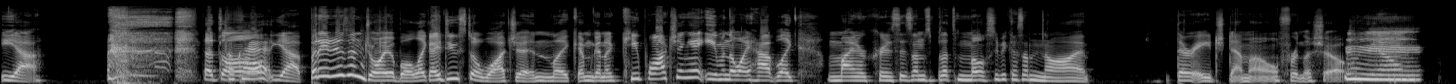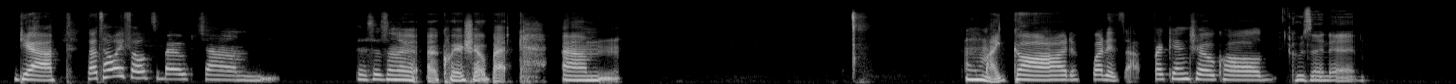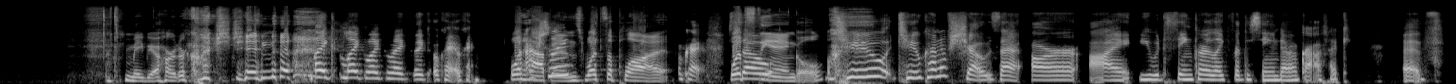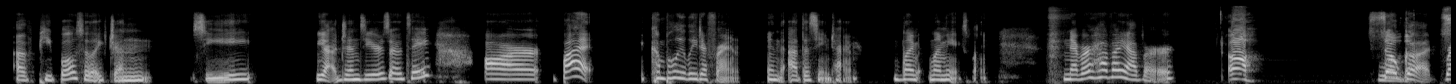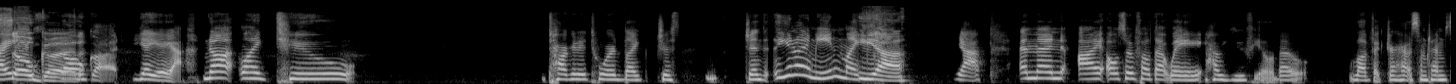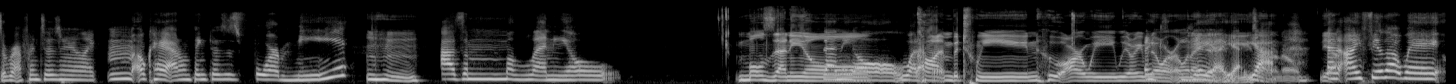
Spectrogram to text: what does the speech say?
yeah, that's all. Okay. Yeah, but it is enjoyable. Like I do still watch it, and like I'm gonna keep watching it, even though I have like minor criticisms. But that's mostly because I'm not their age demo for the show. You know? Mm, yeah, that's how I felt about um. This isn't a, a queer show, but um. Oh my god, what is that freaking show called? Who's in it? That's maybe a harder question. Like, like, like, like, like. Okay, okay, what Actually- happens? What's the plot? okay. What's so, the angle? two two kind of shows that are I you would think are like for the same demographic of of people. So like Gen Z, yeah, Gen Zers, I would say, are but completely different in at the same time. Let, let me explain. Never have I ever. Oh, So Love that. good, right? So good. So good. Yeah, yeah, yeah. Not like too targeted toward like just Gen. You know what I mean? Like yeah. Yeah. And then I also felt that way how you feel about Love Victor, how sometimes the references and you're like, mm, okay, I don't think this is for me Mm-hmm. as a millennial, Millennial. millennial, whatever. Caught in between. Who are we? We don't even know our own yeah, yeah, identities. yeah, I yeah. don't know. Yeah. And I feel that way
